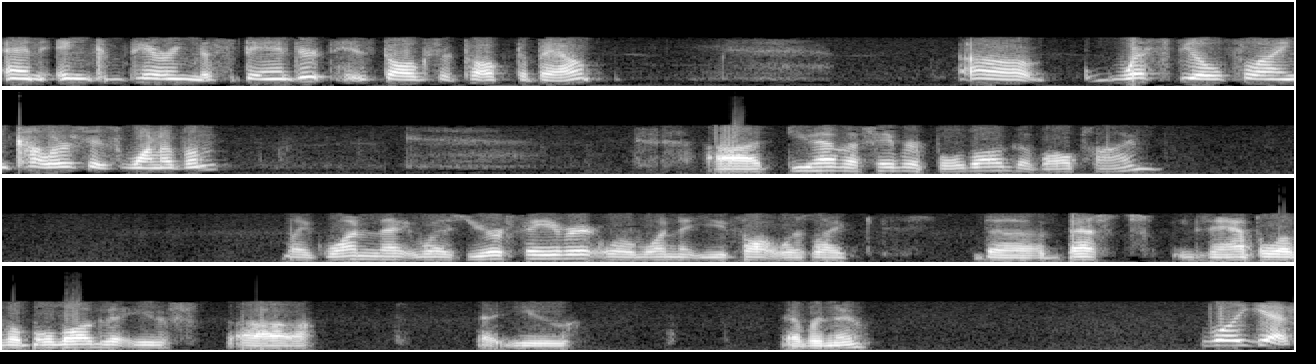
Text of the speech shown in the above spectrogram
And in comparing the standard, his dogs are talked about. Uh, Westfield Flying Colors is one of them. Uh, do you have a favorite bulldog of all time? Like one that was your favorite, or one that you thought was like the best example of a bulldog that you've uh, that you ever knew? Well, yes.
